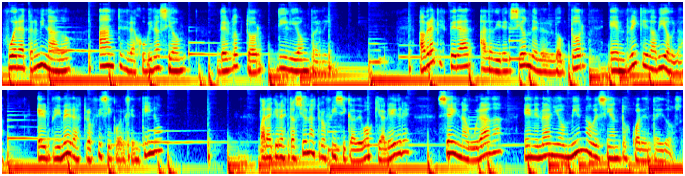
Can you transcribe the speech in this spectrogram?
fuera terminado antes de la jubilación del doctor Dillion Perrin. Habrá que esperar a la dirección del doctor Enrique Gaviola, el primer astrofísico argentino, para que la Estación Astrofísica de Bosque Alegre sea inaugurada en el año 1942.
